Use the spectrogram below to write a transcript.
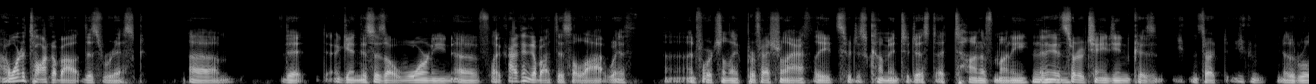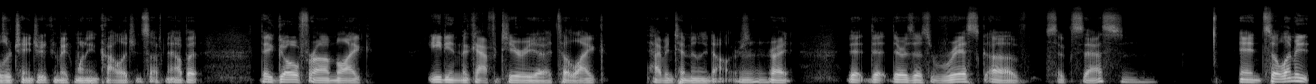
I want to talk about this risk. Um, that again, this is a warning of like I think about this a lot with uh, unfortunately like professional athletes who just come into just a ton of money. I think it's Mhm. sort of changing because you can start you can you know the rules are changing. You can make money in college and stuff now, but they go from like eating in the cafeteria to like having ten million dollars, Mhm. right? That, that there's this risk of success and so let me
